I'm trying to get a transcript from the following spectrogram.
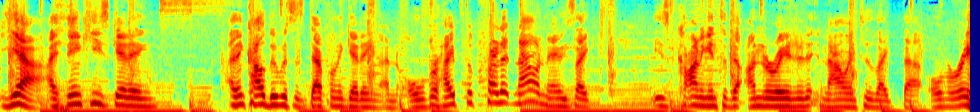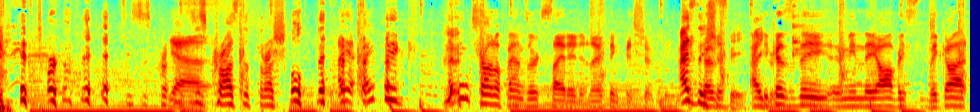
yeah, I think he's getting. I think Kyle Dubas is definitely getting an overhyped credit now, and he's like he's conning into the underrated now into like the overrated part of it. He's just, cr- Yeah. he's just crossed the threshold. There. I, I think I think Toronto fans are excited, and I think they should be. As they Because- should be. I because they, I mean, they obviously they got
